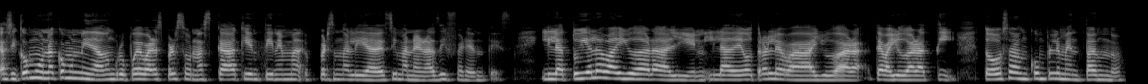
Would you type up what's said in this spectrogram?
así como una comunidad, un grupo de varias personas, cada quien tiene personalidades y maneras diferentes. Y la tuya le va a ayudar a alguien y la de otra le va a ayudar, te va a ayudar a ti. Todos se van complementando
